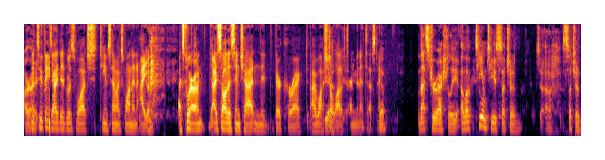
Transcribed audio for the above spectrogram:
all right. The two things I did was watch Team Sam X One, and I, I swear, I'm, I saw this in chat, and they, they're correct. I watched Yeah. a lot of ten minute testing. Yep. That's true. Actually, I love TMT is such a uh, such a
